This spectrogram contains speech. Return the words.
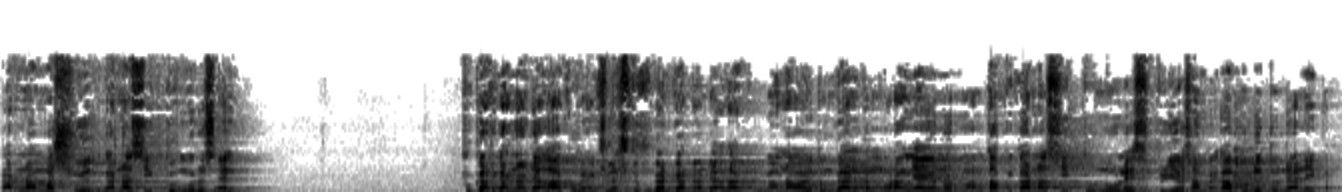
Karena masyhur, karena sibuk ngurus ilmu. Bukan karena tidak laku, yang jelas itu bukan karena tidak laku. Imam Nawawi itu ganteng, orangnya ya normal. Tapi karena sibuk nulis, beliau sampai kabul itu tidak nekat.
